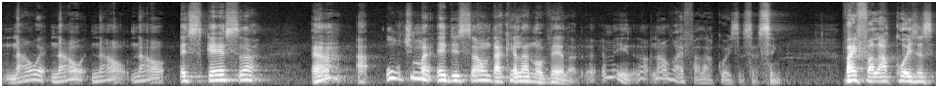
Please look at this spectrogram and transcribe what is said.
não, não, não, não esqueça hein, a última edição daquela novela. Não, vai falar coisas assim. Vai falar coisas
